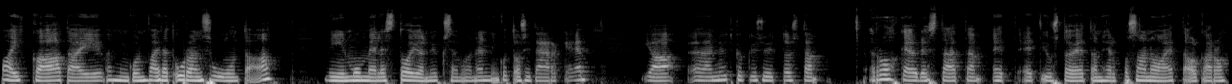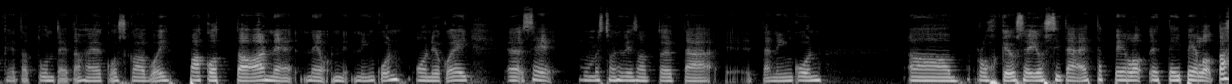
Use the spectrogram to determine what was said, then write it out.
paikkaa tai niin kun vaihdat uran suuntaa. Niin mun mielestä toi on yksi semmoinen niin tosi tärkeä. Ja ää, nyt kun kysyit tuosta rohkeudesta, että et, et just toi, että on helppo sanoa, että olkaa rohkeita, tunteita ei koskaan voi pakottaa, ne, ne, ne niin kuin on joko ei. Se mun mielestä on hyvin sanottu, että, että niin kuin, uh, rohkeus ei ole sitä, että pelo, ei pelota,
